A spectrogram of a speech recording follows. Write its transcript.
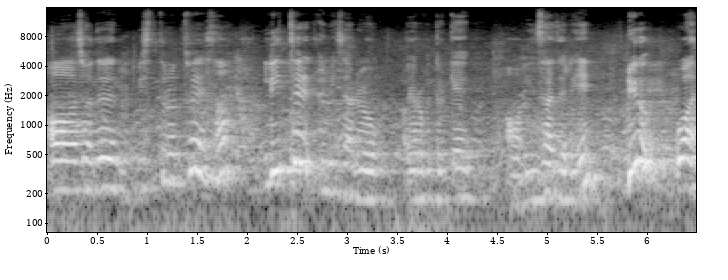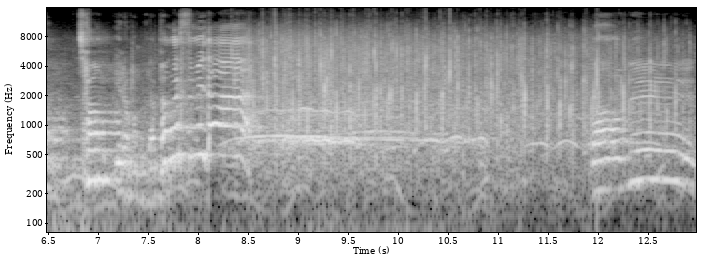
어, 저는 미스트롯 2에서 리틀 이미자로 어, 여러분들께 어, 인사드린 류원정이라고 합니다. 반갑습니다. 와, 오늘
